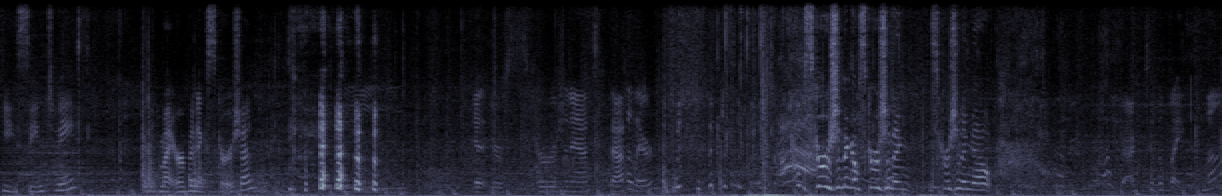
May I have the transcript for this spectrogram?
He seemed to me with my urban excursion. Get your excursion ass out of there. excursioning, I'm excursioning, excursioning out. Back to the basement.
